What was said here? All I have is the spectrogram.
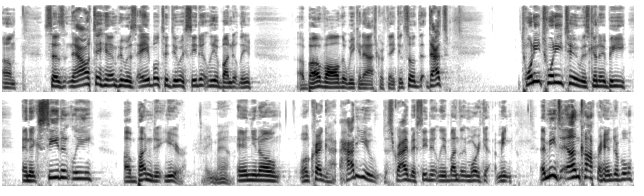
um, says, now to him who is able to do exceedingly abundantly above all that we can ask or think. And so th- that's 2022 is going to be an exceedingly abundant year. Amen. And you know, well, Craig, how do you describe exceedingly abundant more? I mean, it means uncomprehendable.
